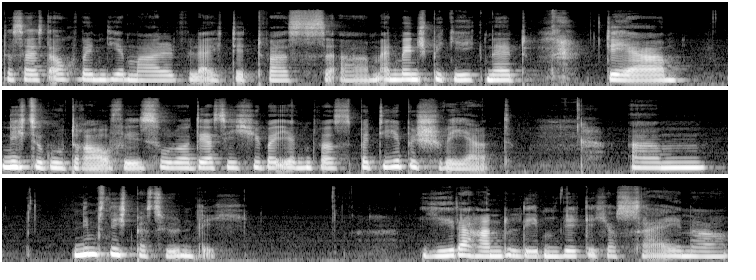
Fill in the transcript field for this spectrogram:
Das heißt, auch wenn dir mal vielleicht etwas, ähm, ein Mensch begegnet, der nicht so gut drauf ist oder der sich über irgendwas bei dir beschwert, ähm, nimm es nicht persönlich. Jeder handelt eben wirklich aus seiner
